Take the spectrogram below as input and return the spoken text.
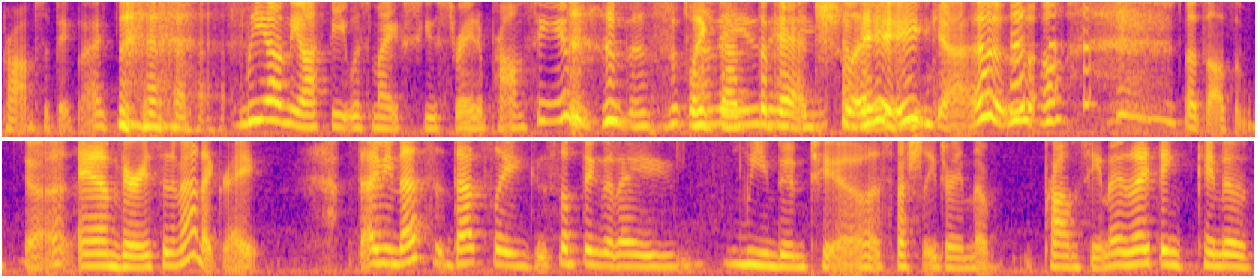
prom's a big one. Leah on the offbeat was my excuse right a prom scene. that's like that's the Amazing. pitch. Amazing. Like, yeah. So, That's awesome. yeah. And very cinematic, right? I mean, that's that's like something that I leaned into, especially during the prom scene, and I think kind of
